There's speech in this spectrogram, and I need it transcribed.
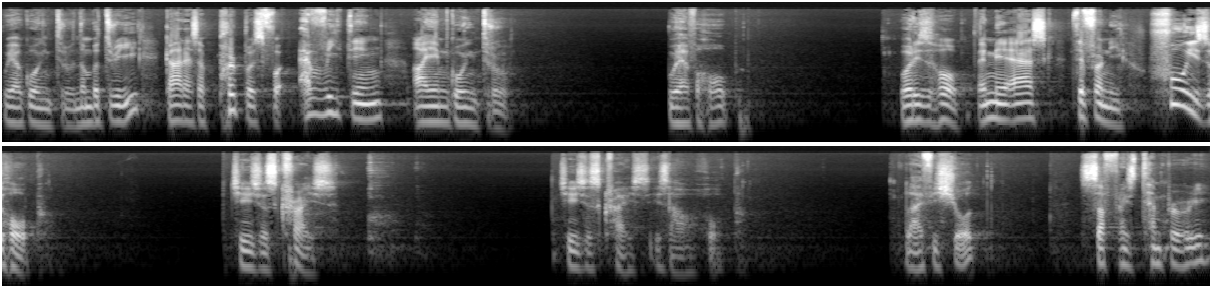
we are going through. Number three, God has a purpose for everything I am going through. We have a hope. What is hope? Let me ask differently. Who is hope? Jesus Christ. Jesus Christ is our hope. Life is short, suffering is temporary,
